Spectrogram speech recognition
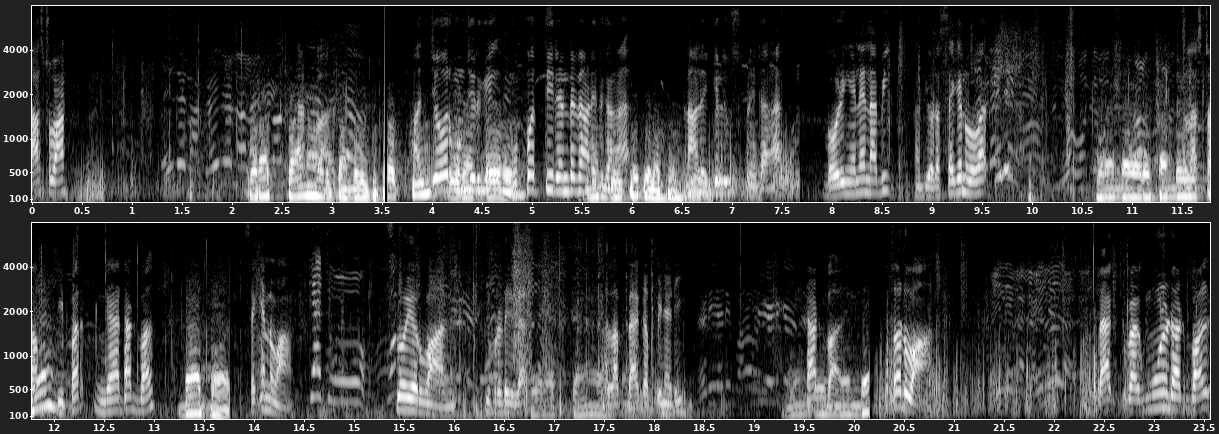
லாஸ்ட் ஒன் சிறப்பான ஒரு பந்து வீச்சு அஞ்சு ஓவர் முடிஞ்சிருக்கு. முப்பத்தி ரெண்டு ரன் ஆடிருக்காங்க நாலு விக்கெட் லூஸ் பண்ணிட்டாங்க. பவுலிங் என்ன நபி? நபியோட second over last off keeper இங்கே dot ball second one slower one இப்படி இல்லை நல்லா பேக்கப் பின்னாடி dot ball third back to back மூணு dot ball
